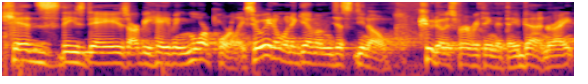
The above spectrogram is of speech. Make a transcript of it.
kids these days are behaving more poorly. So we don't want to give them just, you know, kudos for everything that they've done, right?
